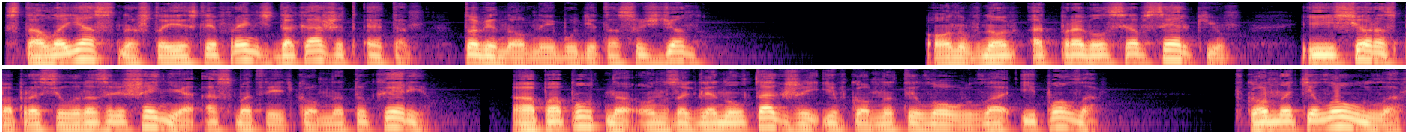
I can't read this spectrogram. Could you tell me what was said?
Стало ясно, что если Френч докажет это, то виновный будет осужден. Он вновь отправился в церковь и еще раз попросил разрешения осмотреть комнату Кэрри. А попутно он заглянул также и в комнаты Лоуэлла и Пола. В комнате Лоула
